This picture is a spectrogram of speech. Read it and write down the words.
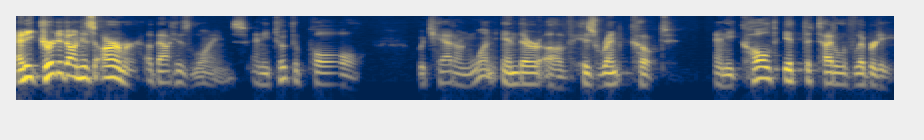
and he girded on his armor about his loins, and he took the pole which had on one end thereof his rent coat, and he called it the title of liberty.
